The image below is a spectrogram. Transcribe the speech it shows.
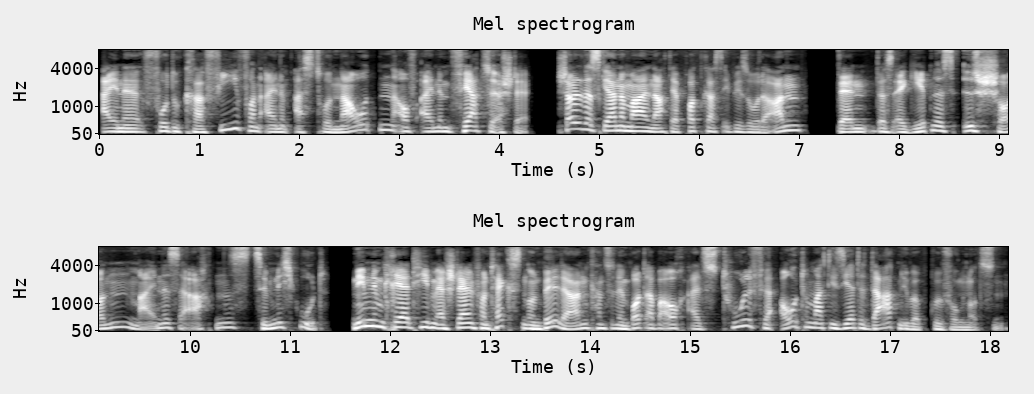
eine Fotografie von einem Astronauten auf einem Pferd zu erstellen. Schau dir das gerne mal nach der Podcast-Episode an, denn das Ergebnis ist schon meines Erachtens ziemlich gut. Neben dem kreativen Erstellen von Texten und Bildern kannst du den Bot aber auch als Tool für automatisierte Datenüberprüfung nutzen,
